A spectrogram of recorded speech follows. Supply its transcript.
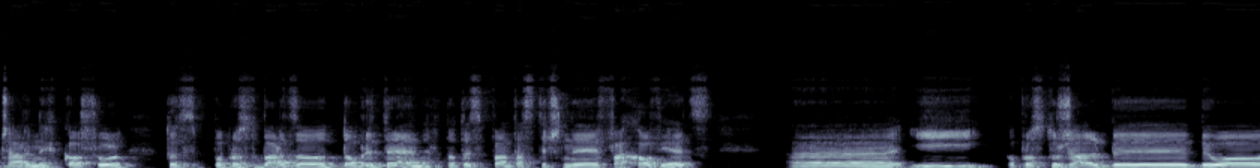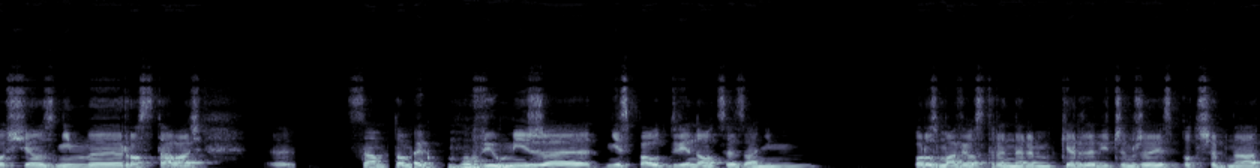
czarnych koszul, to jest po prostu bardzo dobry trener. No to jest fantastyczny fachowiec e, i po prostu żal by było się z nim rozstawać. E, sam Tomek mówił mi, że nie spał dwie noce, zanim porozmawiał z trenerem Kierlewiczem, że jest potrzebna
